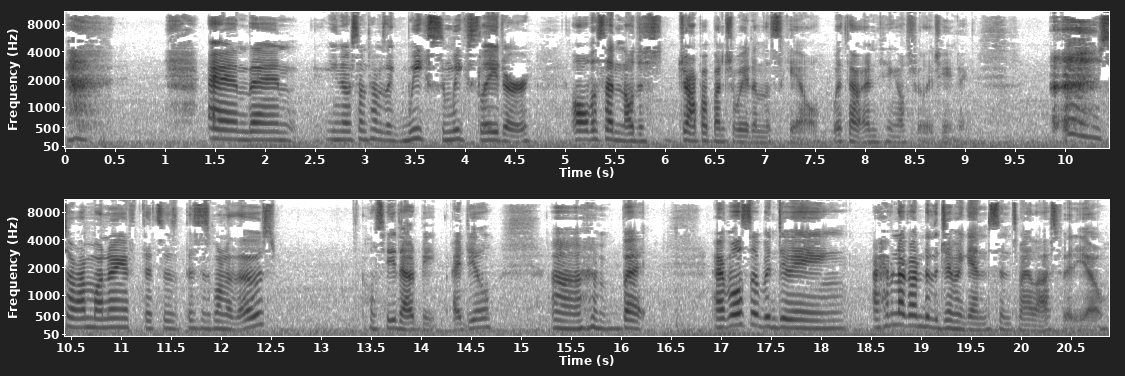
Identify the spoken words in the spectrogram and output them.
and then, you know, sometimes like weeks and weeks later, all of a sudden I'll just drop a bunch of weight on the scale without anything else really changing. so I'm wondering if this is this is one of those. We'll see. That would be ideal. Uh, but I've also been doing. I have not gone to the gym again since my last video.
